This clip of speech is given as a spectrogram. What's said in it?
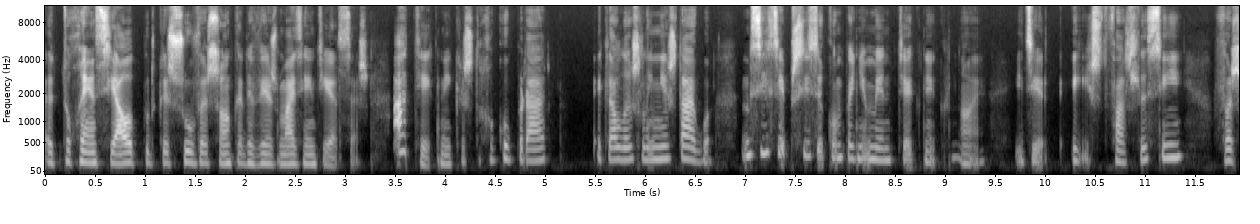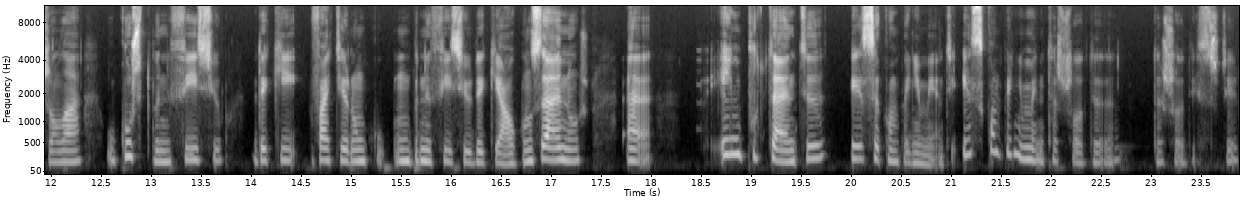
uh, torrencial porque as chuvas são cada vez mais intensas. Há técnicas de recuperar aquelas linhas de água, mas isso é preciso acompanhamento técnico, não é? E dizer, isto faz-se assim, vejam lá, o custo-benefício daqui vai ter um, um, benefício daqui a alguns anos. Uh, é importante esse acompanhamento. Esse acompanhamento deixou de, deixou de existir.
